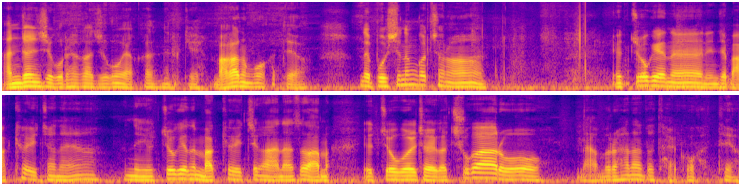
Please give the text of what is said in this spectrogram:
안전식으로 해가지고 약간 이렇게 막아놓은 것 같아요. 근데 보시는 것처럼 이쪽에는 이제 막혀 있잖아요. 근데 이쪽에는 막혀 있지가 않아서 아마 이쪽을 저희가 추가로 나무를 하나 더 달 것 같아요.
